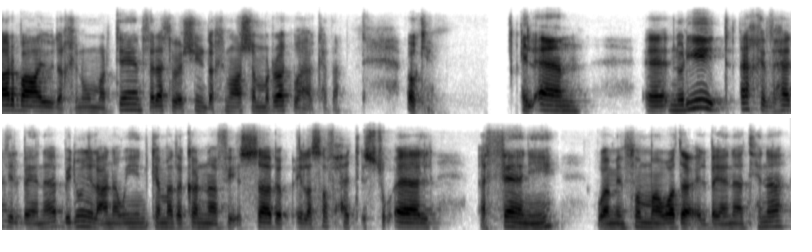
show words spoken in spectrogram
أربعة يدخنون مرتين 23 يدخنون 10 مرات وهكذا. أوكي. الآن آه، نريد أخذ هذه البيانات بدون العناوين كما ذكرنا في السابق إلى صفحة السؤال الثاني ومن ثم وضع البيانات هنا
